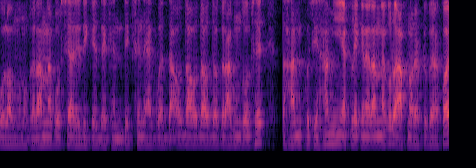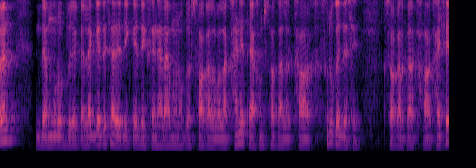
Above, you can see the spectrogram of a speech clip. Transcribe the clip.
পোলাও মনে করে, রান্না করছে আর এদিকে দেখেন, দেখছেন একবার দাও দাও দাও দাও করে আগুন জ্বলছে। তা আমি করছি আমি একলা এখানে রান্না করো, আপনারা একটু করে করেন। দিয়ে মুরব্বীকে লাগিয়ে দিয়েছে আর এদিকে দেখছেন এরা মনে করে সকালবেলা খায়নি, তো এখন সকালের খাওয়া শুরু করে দিয়েছে। সকালকার খাওয়া খাইছে,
